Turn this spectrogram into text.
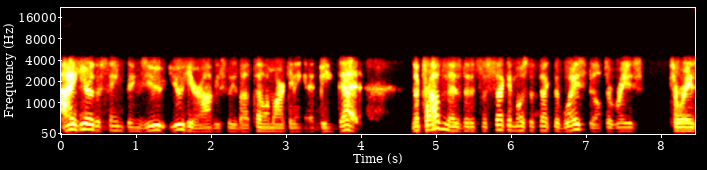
I hear the same things you you hear, obviously, about telemarketing and it being dead. The problem is that it's the second most effective way still to raise to raise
